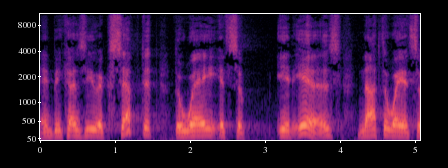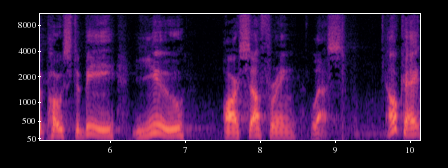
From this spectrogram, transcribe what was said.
And because you accept it the way it's, it is, not the way it's supposed to be, you are suffering less. Okay.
